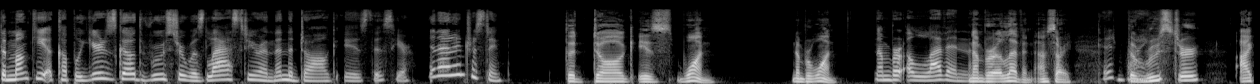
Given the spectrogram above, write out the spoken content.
the monkey a couple years ago, the rooster was last year, and then the dog is this year. Isn't that interesting? The dog is one. Number one. Number 11. Number 11. I'm sorry. Good The rooster. I,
